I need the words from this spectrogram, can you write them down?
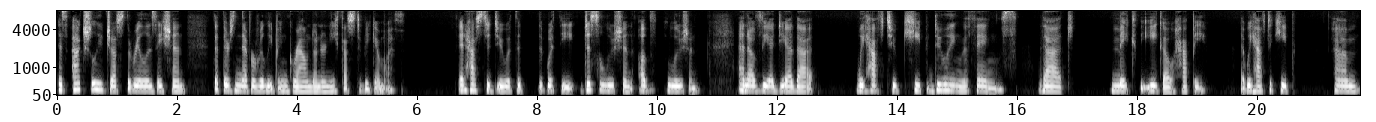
is actually just the realization that there's never really been ground underneath us to begin with. It has to do with the with the dissolution of illusion and of the idea that we have to keep doing the things that make the ego happy, that we have to keep um,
